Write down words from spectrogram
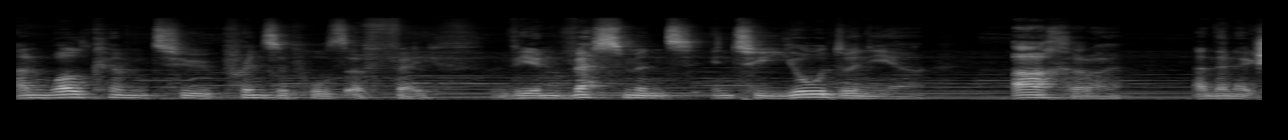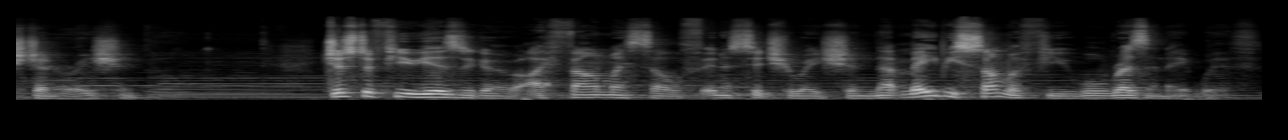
and welcome to Principles of Faith, the investment into your dunya, akhirah, and the next generation. Just a few years ago, I found myself in a situation that maybe some of you will resonate with.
